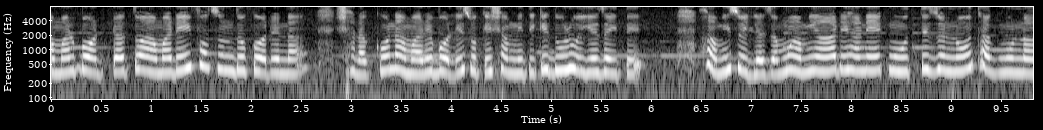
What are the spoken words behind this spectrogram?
আমার বরটা তো আমারই পছন্দ করে না। সারাক্ষণ আমারে বলে চোখের সামনে থেকে দূর হইয়া যাইতে। আমি চলে যাব আমি আর এখানে এক মুহূর্তের জন্যও থাকব না।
